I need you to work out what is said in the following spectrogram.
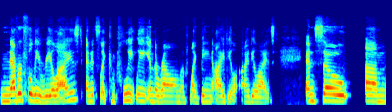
never fully realized and it's like completely in the realm of like being ideal idealized and so um,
